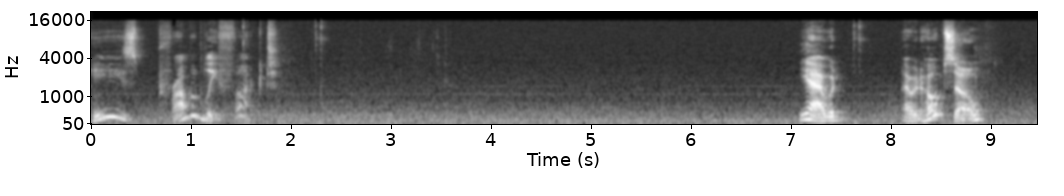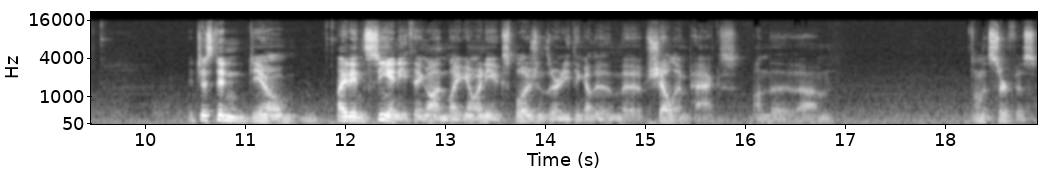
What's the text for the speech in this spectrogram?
He's probably fucked. Yeah, I would I would hope so. It just didn't, you know, I didn't see anything on like, you know, any explosions or anything other than the shell impacts on the um on the surface.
